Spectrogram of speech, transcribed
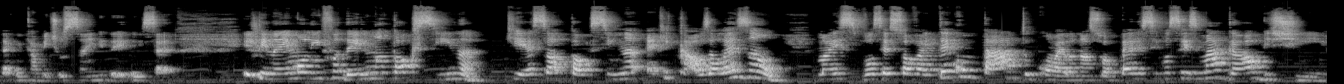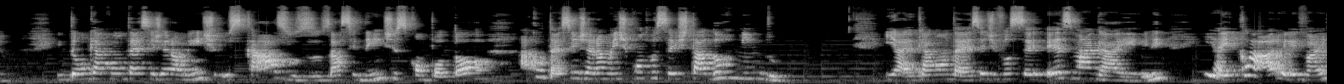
tecnicamente o sangue dele, isso é. Ele tem na hemolinfa dele uma toxina, que essa toxina é que causa a lesão. Mas você só vai ter contato com ela na sua pele se você esmagar o bichinho. Então, o que acontece geralmente, os casos, os acidentes com potó, acontecem geralmente quando você está dormindo. E aí, o que acontece é de você esmagar ele, e aí, claro, ele vai,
